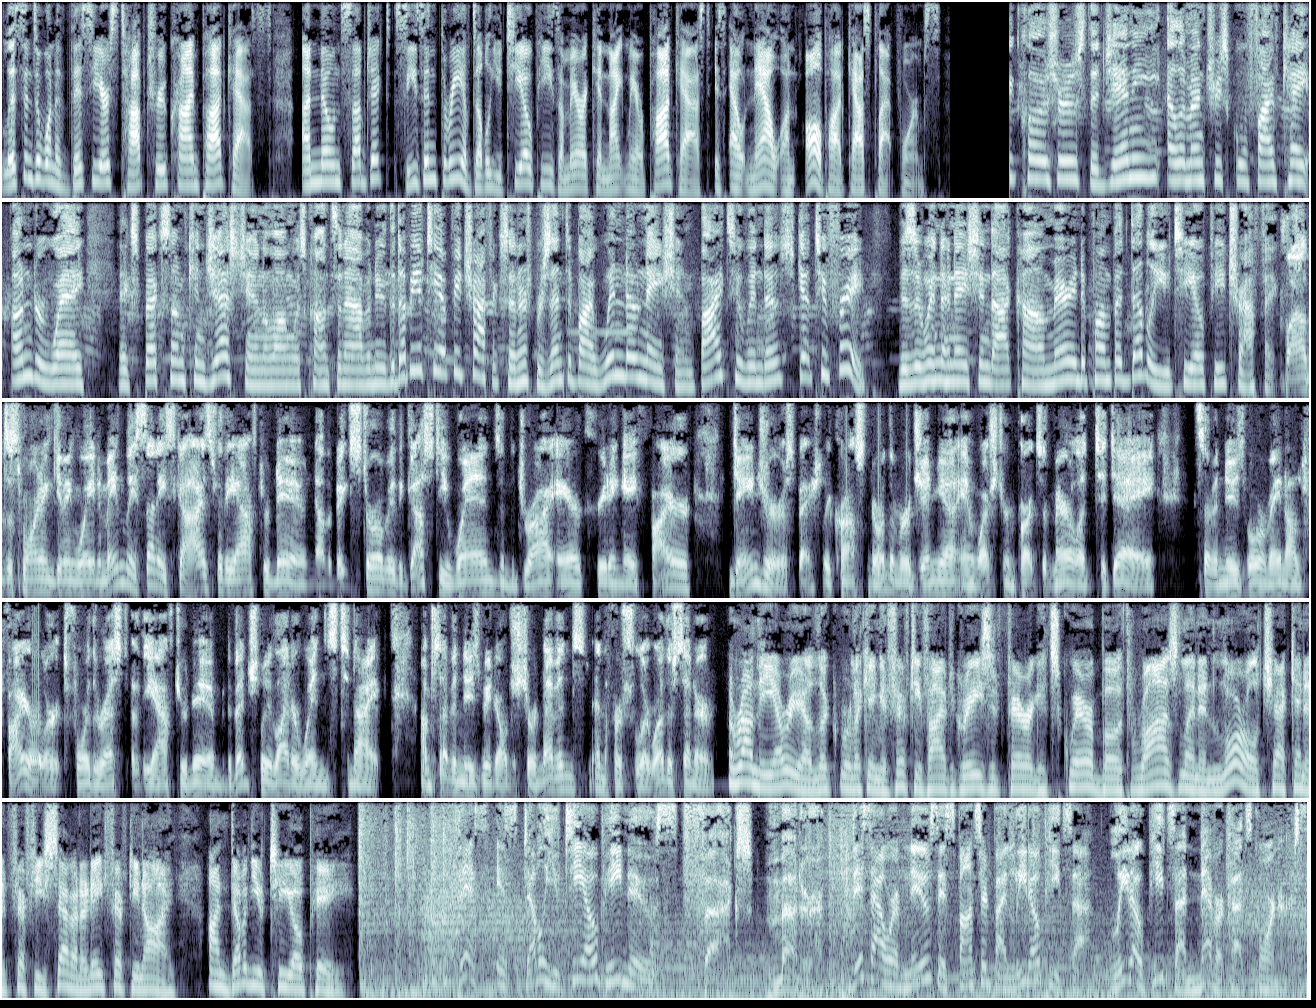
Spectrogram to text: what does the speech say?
Listen to one of this year's top true crime podcasts. Unknown Subject, Season 3 of WTOP's American Nightmare podcast is out now on all podcast platforms. Closures, the Janney Elementary School 5K underway. Expect some congestion along Wisconsin Avenue. The WTOP Traffic Center is presented by Window Nation. Buy two windows, get two free. Visit windownation.com. Mary DePompa, WTOP Traffic. Clouds this morning giving way to mainly sunny skies for the afternoon. Now, the big story will be the gusty winds and the dry air creating a fire danger, especially across northern Virginia and western parts of Maryland today. 7 News will remain on fire alert for the rest of the afternoon, but eventually lighter winds tonight. I'm 7 News meteorologist Jordan Evans in the First Alert Weather Center. Around the area, look, we're looking at 55 degrees at Farragut Square. Both Rosslyn and Laurel check in at 57 at 859 on WTOP. This is WTOP News. Facts matter. This hour of news is sponsored by Lido Pizza. Lido Pizza never cuts corners.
